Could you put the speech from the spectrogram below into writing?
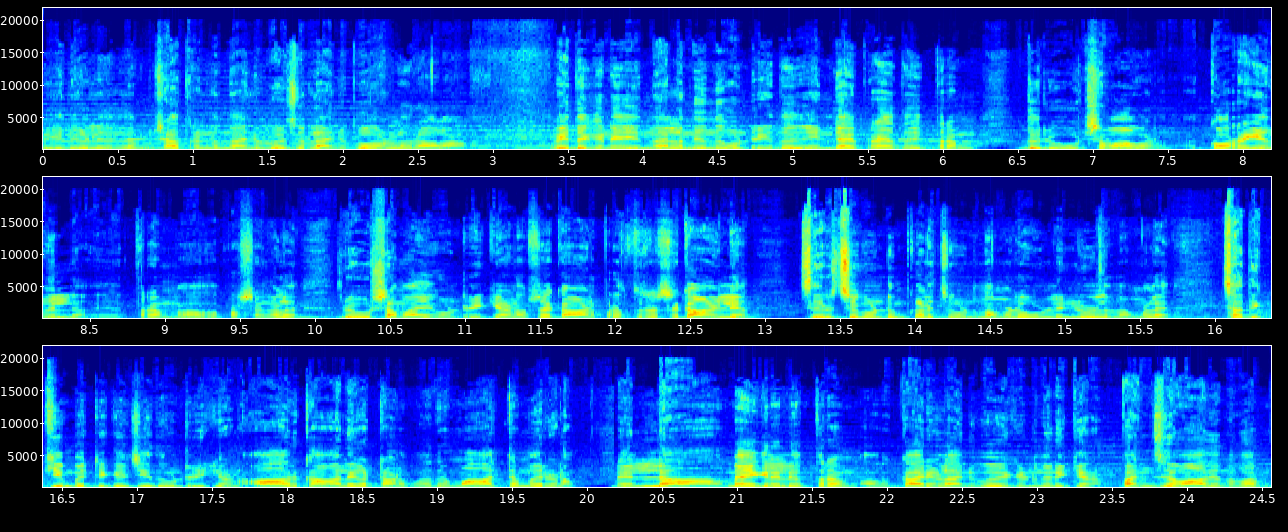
വേദികളിൽ നിന്നും ക്ഷേത്രങ്ങളിൽ നിന്ന് അനുഭവിച്ചിട്ടുള്ള അനുഭവമുള്ള ഒരാളാണ്. അപ്പോൾ ഇതിങ്ങനെ നിലനിന്നുകൊണ്ടിരിക്കും ഇത് എന്റെ അഭിപ്രായത്തിൽ ഇത്തരം ഇത് രൂക്ഷമാവുകയാണ് കുറയുന്നില്ല. ഇത്തരം പ്രശ്നങ്ങൾ രൂക്ഷമായി കൊണ്ടിരിക്കുകയാണ് പക്ഷേ കാണ പ്രത്യക്ഷ കാണില്ല. ചിരിച്ചുകൊണ്ടും കളിച്ചുകൊണ്ടും നമ്മുടെ ഉള്ളിനുള്ളിൽ നമ്മളെ ചതിക്കുകയും പറ്റുകയും ചെയ്തുകൊണ്ടിരിക്കുകയാണ്. ആ ഒരു കാലഘട്ടമാണ് അതിന് മാറ്റം വരണം. എല്ലാ മേഖലയിലും ഇത്തരം കാര്യങ്ങൾ അനുഭവിക്കേണ്ടെന്ന് എനിക്കറിയാം. പഞ്ചവാദ്യം എന്ന് പറഞ്ഞ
